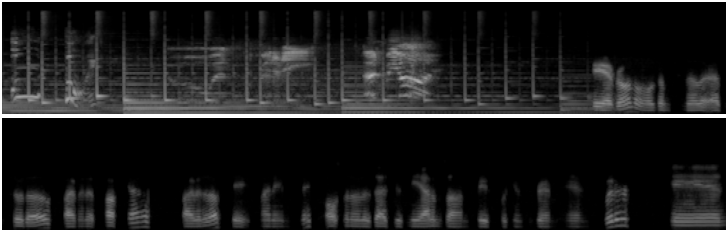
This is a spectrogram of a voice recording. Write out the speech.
Oh boy! To infinity and beyond! Hey everyone, and welcome to another episode of Five Minute Popcast, Five Minute Update. My name is Nick, also known as at Disney Adams on Facebook, Instagram, and Twitter. And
